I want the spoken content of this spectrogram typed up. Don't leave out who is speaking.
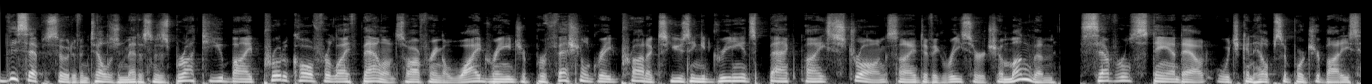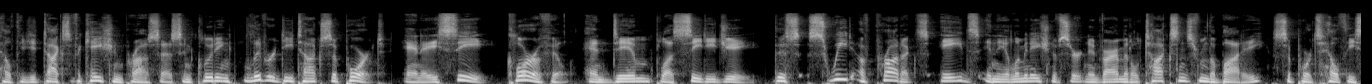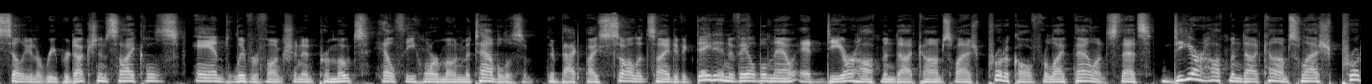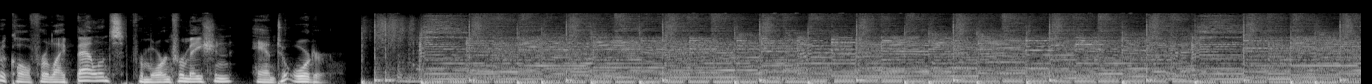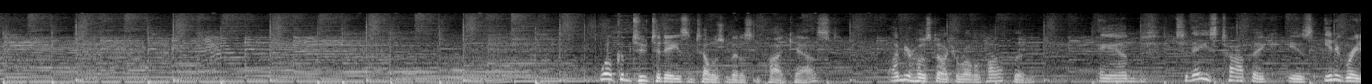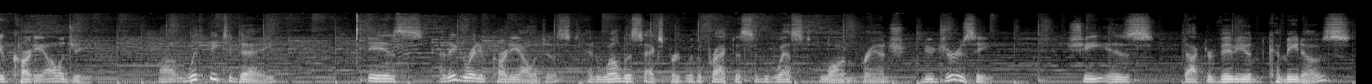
Speaker 1: This episode of Intelligent Medicine is brought to you by Protocol for Life Balance, offering a wide range of professional grade products using ingredients backed by strong scientific research. Among them, several stand out which can help support your body's healthy detoxification process, including liver detox support, NAC, chlorophyll, and DIM plus CDG. This suite of products aids in the elimination of certain environmental toxins from the body, supports healthy cellular reproduction cycles and liver function, and promotes healthy hormone metabolism. They're backed by solid scientific data and available now at drhoffman.com slash protocol for life balance. That's drhoffman.com slash protocol for life balance for more information and to order. Welcome to today's Intelligent Medicine Podcast. I'm your host, Dr. Ronald Hoffman, and today's topic is integrative cardiology. Uh, with me today is an integrative cardiologist and wellness expert with a practice in West Long Branch, New Jersey. She is Dr. Vivian Kominos.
